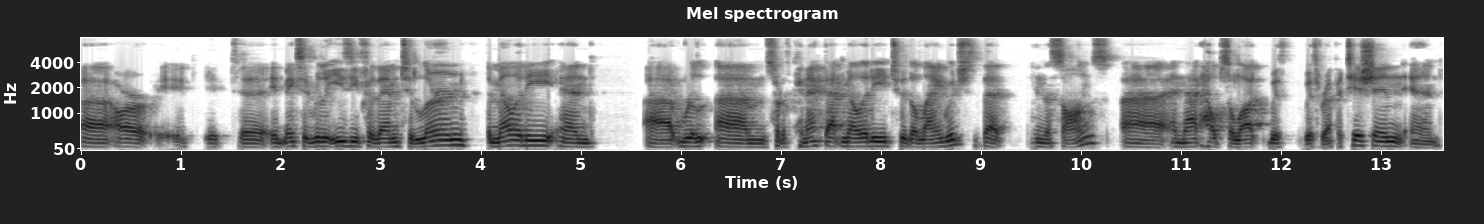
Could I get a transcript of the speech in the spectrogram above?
uh, are it it, uh, it makes it really easy for them to learn the melody and uh, re, um, sort of connect that melody to the language that in the songs, uh, and that helps a lot with with repetition and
